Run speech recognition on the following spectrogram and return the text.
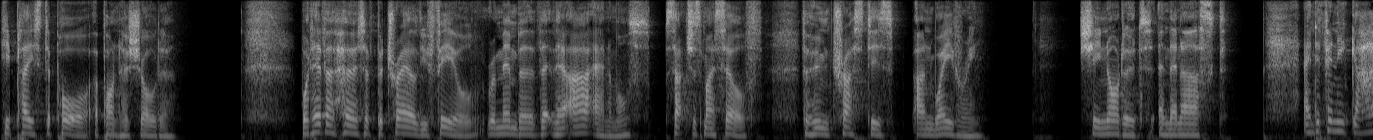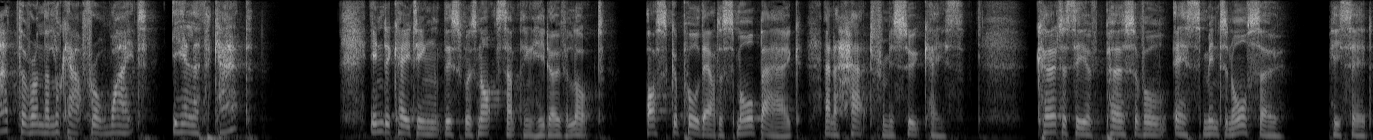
He placed a paw upon her shoulder. Whatever hurt of betrayal you feel, remember that there are animals, such as myself, for whom trust is unwavering. She nodded and then asked, And if any guards are on the lookout for a white, earless cat? Indicating this was not something he'd overlooked, Oscar pulled out a small bag and a hat from his suitcase. Courtesy of Percival S. Minton also, he said.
